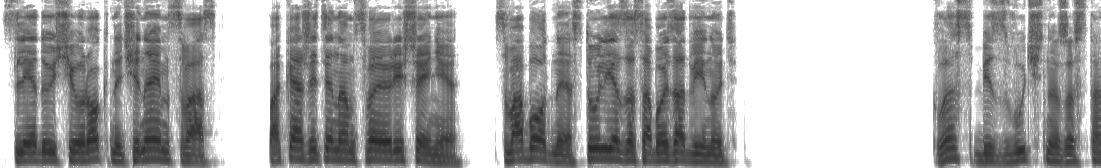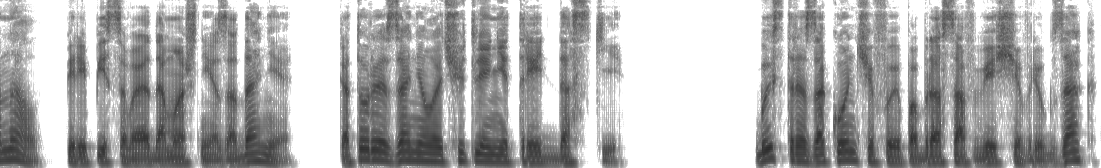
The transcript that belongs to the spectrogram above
Следующий урок начинаем с вас. Покажите нам свое решение. Свободное, стулья за собой задвинуть». Класс беззвучно застонал, переписывая домашнее задание, которое заняло чуть ли не треть доски. Быстро закончив и побросав вещи в рюкзак,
